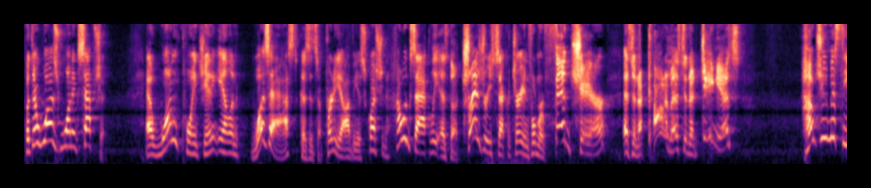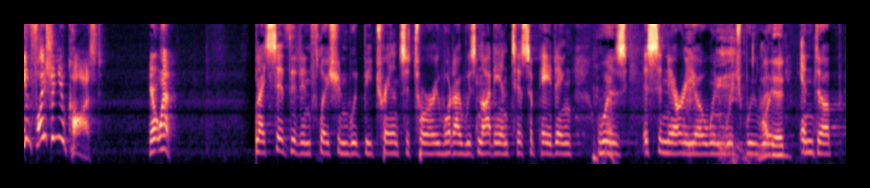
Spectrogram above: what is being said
But there was one exception. At one point, Janet Yellen was asked, because it's a pretty obvious question, how exactly, as the Treasury Secretary and former Fed chair, as an economist and a genius, how'd you miss the inflation you caused? Here it went. And I said that inflation would be transitory. What I was not anticipating was a scenario in which we would end up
